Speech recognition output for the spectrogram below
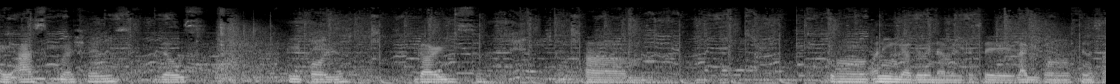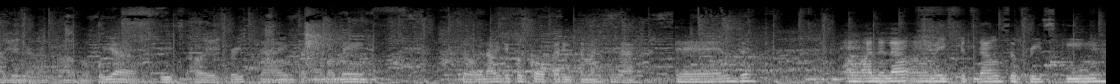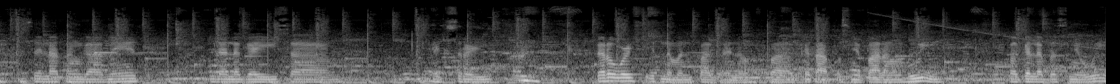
I ask questions those people, guards, um, kung ano yung gagawin namin kasi lagi kong sinasabi na um, kuya, this our first time, tatlo kami. So, nakikipag-cooperate naman sila. And, ang ano lang, ang may fit lang sa frisking kasi lahat ng gamit ilalagay sa x-ray. Pero worth it naman pag ano, pagkatapos nyo parang huy. Pagkalabas nyo, huy.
